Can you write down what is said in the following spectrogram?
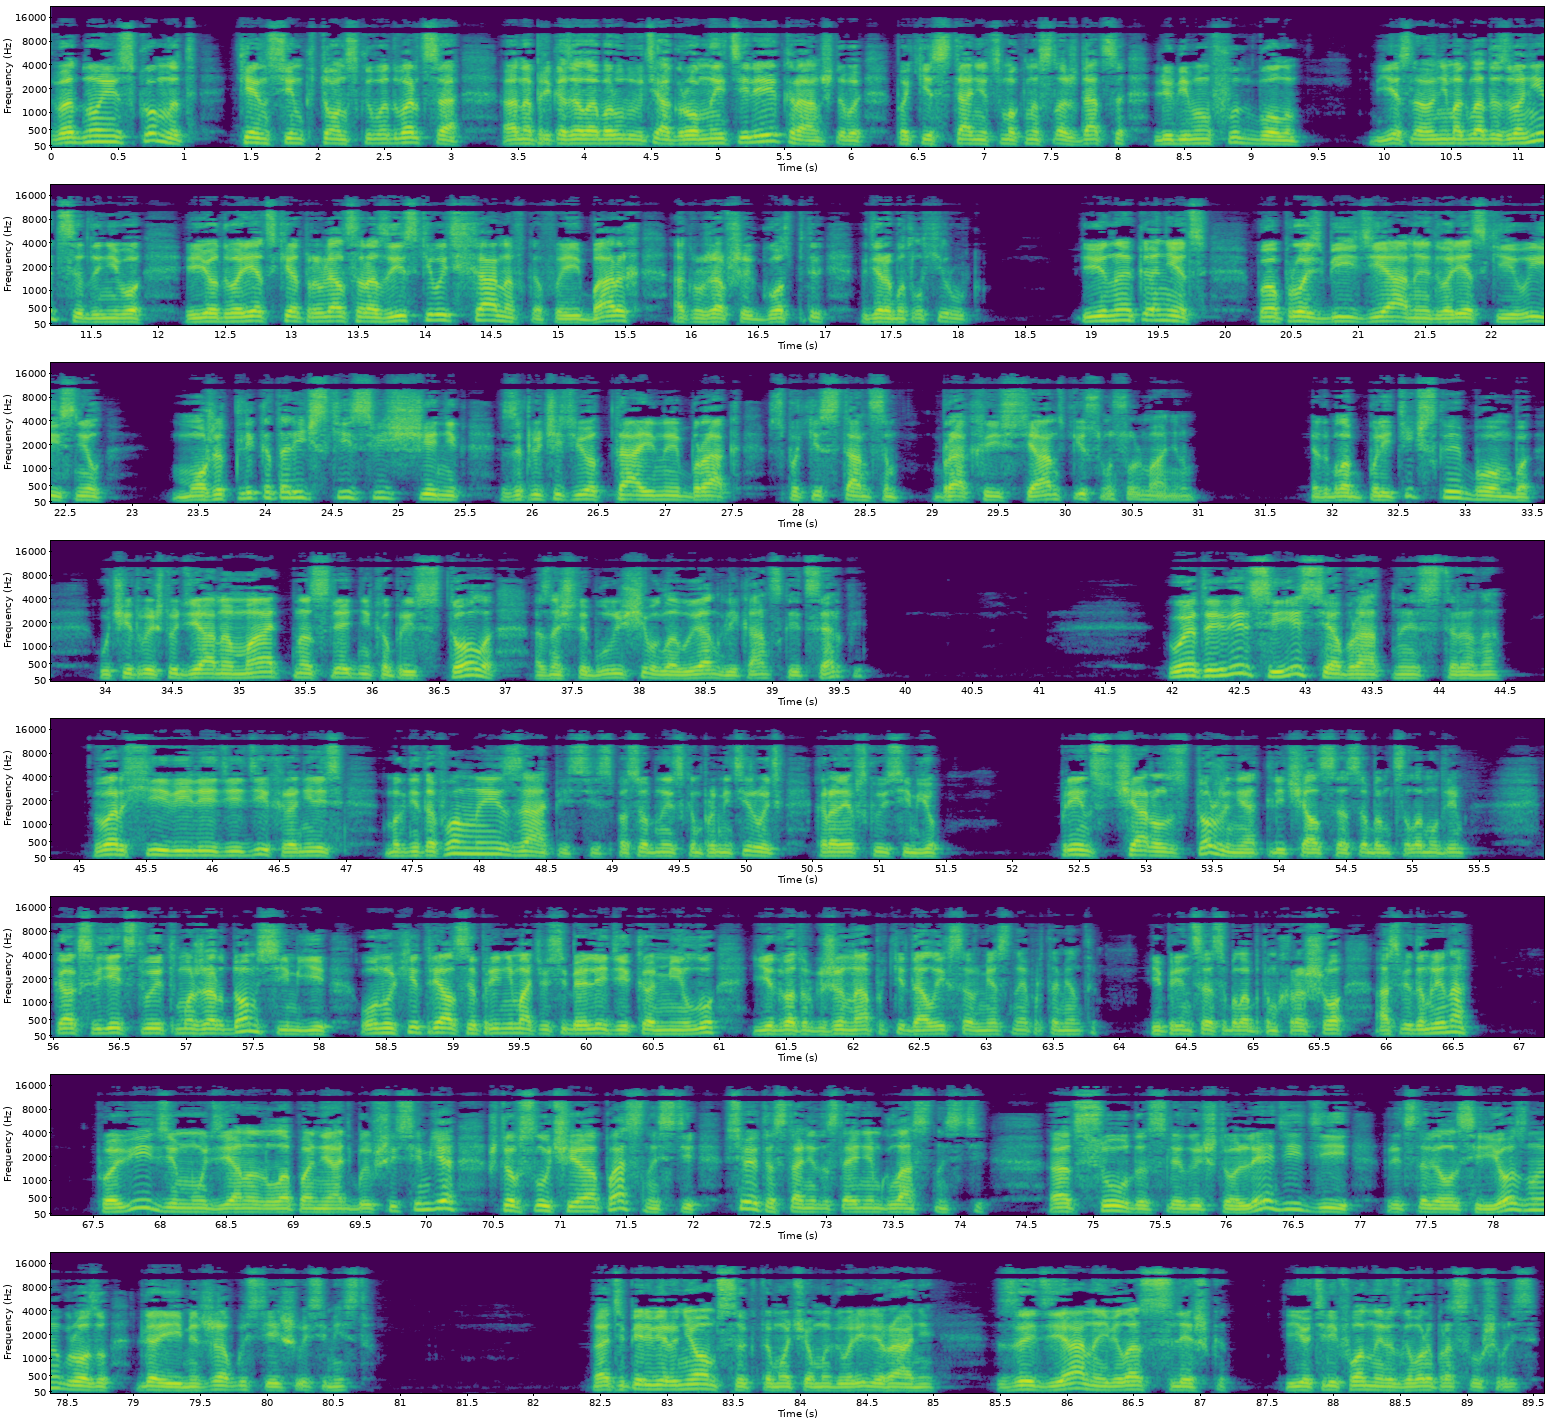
В одной из комнат Кенсингтонского дворца она приказала оборудовать огромный телеэкран, чтобы пакистанец мог наслаждаться любимым футболом. Если она не могла дозвониться до него, ее дворецкий отправлялся разыскивать хана кафе и барах, окружавших госпиталь, где работал хирург. И, наконец, по просьбе Дианы дворецкий выяснил, может ли католический священник заключить ее тайный брак с пакистанцем, брак христианский с мусульманином. Это была бы политическая бомба, учитывая, что Диана — мать наследника престола, а значит и будущего главы англиканской церкви. У этой версии есть и обратная сторона. В архиве Леди Ди хранились магнитофонные записи, способные скомпрометировать королевскую семью. Принц Чарльз тоже не отличался особым целомудрием. Как свидетельствует мажордом семьи, он ухитрялся принимать у себя леди Камиллу, едва только жена покидала их совместные апартаменты. И принцесса была об этом хорошо осведомлена. По-видимому, Диана дала понять бывшей семье, что в случае опасности все это станет достоянием гласности. Отсюда следует, что леди Ди представляла серьезную угрозу для имиджа августейшего семейства. А теперь вернемся к тому, о чем мы говорили ранее. За Дианой велась слежка. Ее телефонные разговоры прослушивались.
